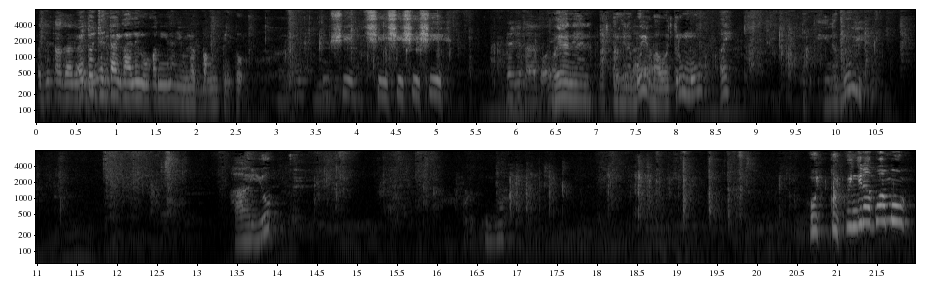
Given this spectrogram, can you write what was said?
Ay, dito tayo galing. Ito, dyan tayo galing oh, kanina, yung nagbang pinto. Oh, shit, shit, shit, shit, shit. Dito tayo, boy. O yan, yan. Tangina, boy, bawat room mo. Ay, tangina, boy. Hayop. Tangina. Uy, uy, uy, yung ginagawa mo.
